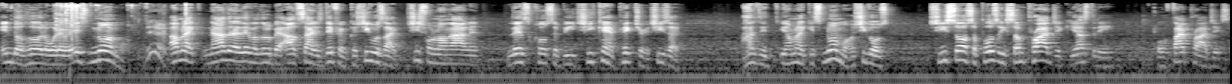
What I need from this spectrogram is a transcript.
in the hood or whatever, it's normal. Yeah. I'm like, now that I live a little bit outside, it's different because she was like, she's from Long Island, lives close to beach. She can't picture it. She's like, how did? You know, I'm like, it's normal. And she goes, she saw supposedly some project yesterday, or five projects.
